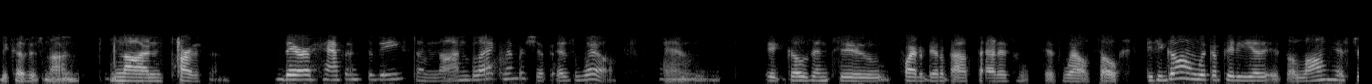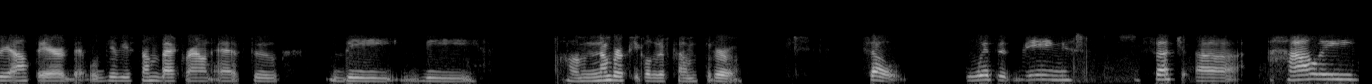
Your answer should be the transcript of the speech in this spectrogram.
because it's non nonpartisan. There happens to be some non-black membership as well, and it goes into quite a bit about that as as well. So if you go on Wikipedia, it's a long history out there that will give you some background as to the the um, number of people that have come through. So with it being such a highly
